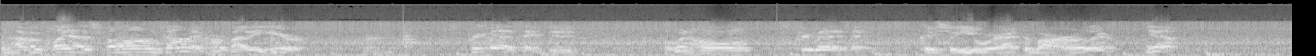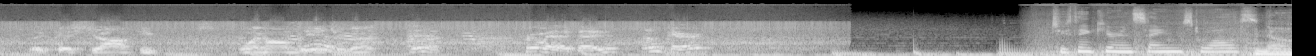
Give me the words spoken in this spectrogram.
I've been planning this for a long time, for about a year. It's Premeditated, dude. I went home, it's premeditated. Okay, so you were at the bar earlier? Yeah, They pissed you off. You went home to Yeah. get your gun? yeah. Premeditated. I don't care. Do you think you're insane, Mr. Wallace? No,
